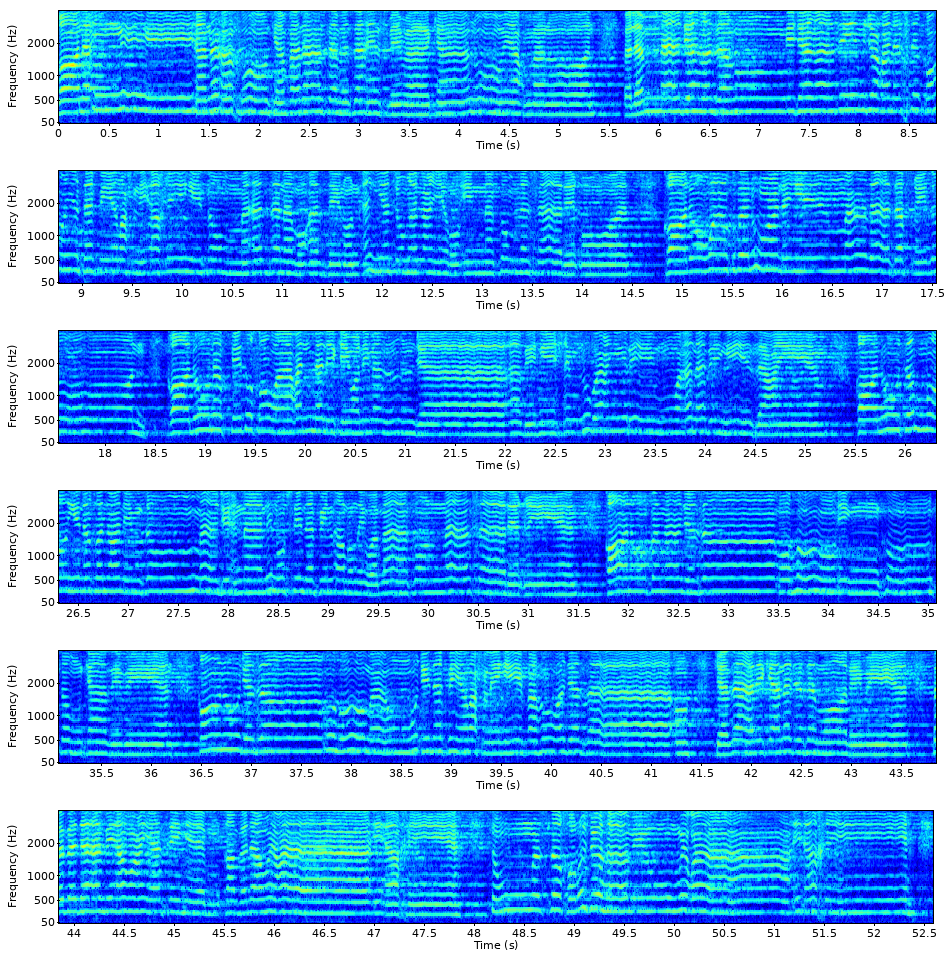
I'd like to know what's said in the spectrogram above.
قال إني أنا أخوك فلا تبتئس بما كانوا يعملون. فلما جهزهم بجهازهم جعل السقاية في رحل أخيه ثم أذن مؤذن أيتها العير إنكم لسارقون. قالوا وأقبلوا عليهم ماذا تفقدون؟ قالوا نفقد صواع الملك ولمن جاء به حمل بعير وأنا به زعيم. قالوا تالله لقد علمتم ما جئنا لنفسد في الأرض وما كنا سارقين. قالوا فما جزاؤه إن كنتم كاذبين. قالوا جزاؤه من وجد في رحله فهو جزاؤه. كذلك نجزي الظالمين. فبدأ بأوعيتهم قبل وعاء أخيه. ثم استخرجها من وعاء أخيه.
